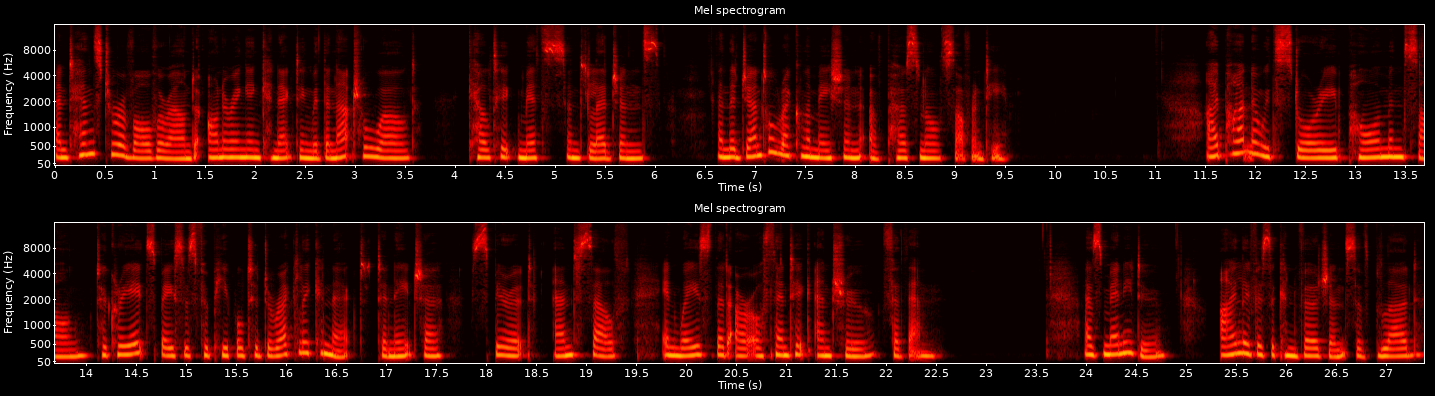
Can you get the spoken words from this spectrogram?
and tends to revolve around honoring and connecting with the natural world, Celtic myths and legends, and the gentle reclamation of personal sovereignty. I partner with story, poem, and song to create spaces for people to directly connect to nature, spirit, and self in ways that are authentic and true for them. As many do, I live as a convergence of blood,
